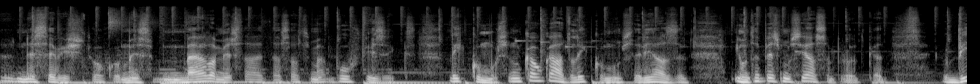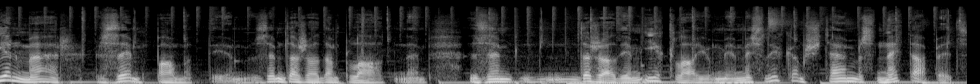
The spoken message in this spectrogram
nesevišķi to, ko mēs vēlamies. Tā ir tā saucamā būvfizikas likumus. Nu, kaut kāda likuma mums ir jāzina. Un tāpēc mums jāsaprot, ka vienmēr zem pamatiem, zem dažādām plātnēm, zem dažādiem ieklājumiem mēs liekam šķēmas ne tāpēc,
